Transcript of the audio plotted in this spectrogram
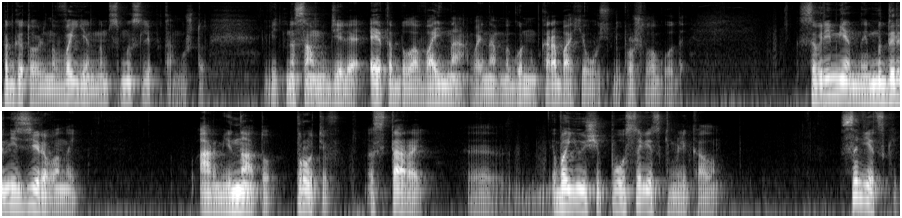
подготовлено в военном смысле, потому что ведь на самом деле это была война, война в Нагорном Карабахе осенью прошлого года. Современной, модернизированной армии НАТО против старой, э, воюющей по советским лекалам, советской,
